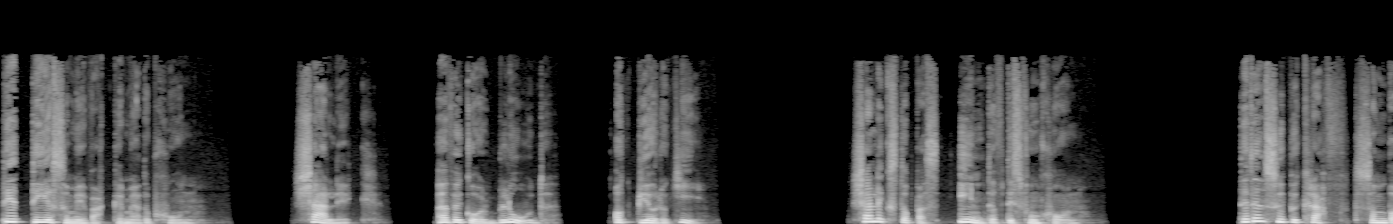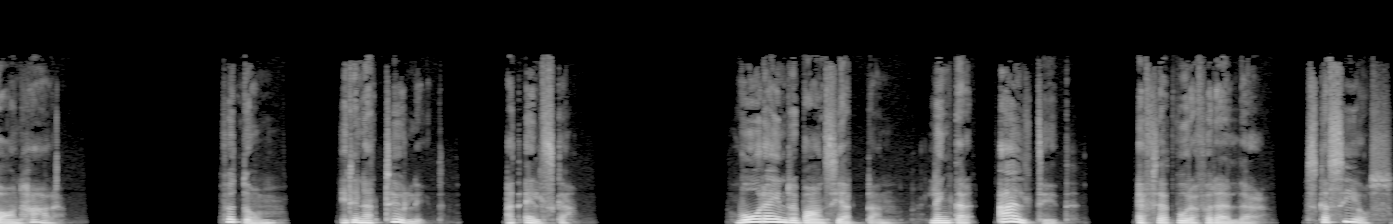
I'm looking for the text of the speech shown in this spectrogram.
Det är det som är vackert med adoption. Kärlek övergår blod och biologi. Kärlek stoppas inte av dysfunktion. Det är den superkraft som barn har. För dem är det naturligt att älska. Våra inre barns hjärtan längtar alltid efter att våra föräldrar ska se oss.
